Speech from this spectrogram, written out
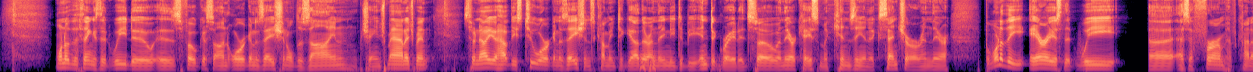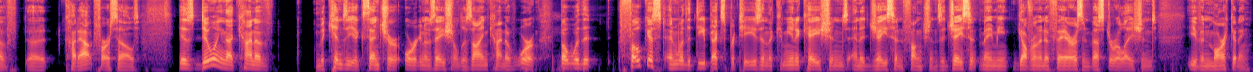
One of the things that we do is focus on organizational design, change management. So now you have these two organizations coming together and they need to be integrated. So in their case, McKinsey and Accenture are in there. But one of the areas that we uh, as a firm have kind of uh, cut out for ourselves is doing that kind of McKinsey, Accenture organizational design kind of work, but with it focused and with a deep expertise in the communications and adjacent functions. Adjacent may mean government affairs, investor relations, even marketing.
